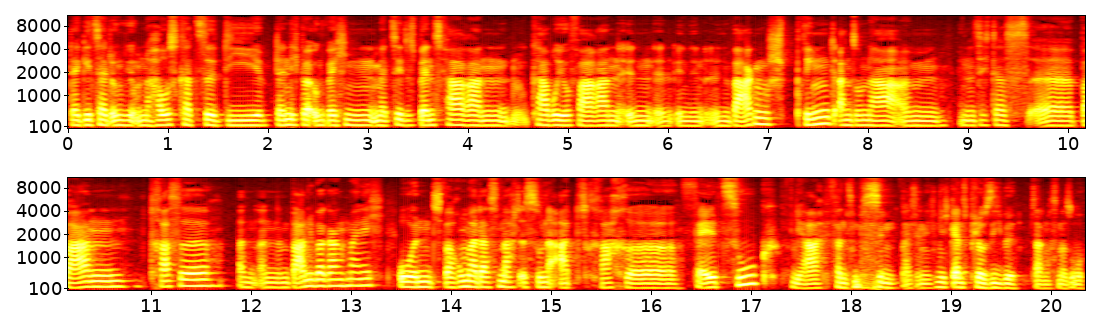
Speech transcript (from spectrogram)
Da geht es halt irgendwie um eine Hauskatze, die ständig bei irgendwelchen Mercedes-Benz-Fahrern, Cabrio-Fahrern in, in, in, den, Wagen springt, an so einer, ähm, nennt sich das, äh, Bahn Bahntrasse, an, an einem Bahnübergang meine ich. Und warum er das macht, ist so eine Art Rache-Feldzug. Ja, ich fand es ein bisschen, weiß ich nicht, nicht ganz plausibel, sagen wir es mal so.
